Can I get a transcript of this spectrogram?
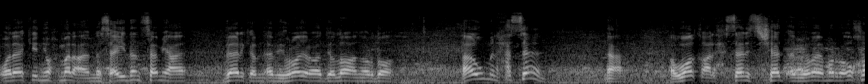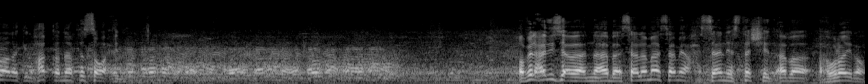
ولكن يحمل على أن سعيدا سمع ذلك من أبي هريرة رضي الله عنه وأرضاه. أو من حسان. نعم. أو وقع على حسان استشهاد أبي هريرة مرة أخرى لكن حق أنها قصة واحدة. وفي الحديث أن أبا سلمة سمع حسان يستشهد أبا هريرة.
